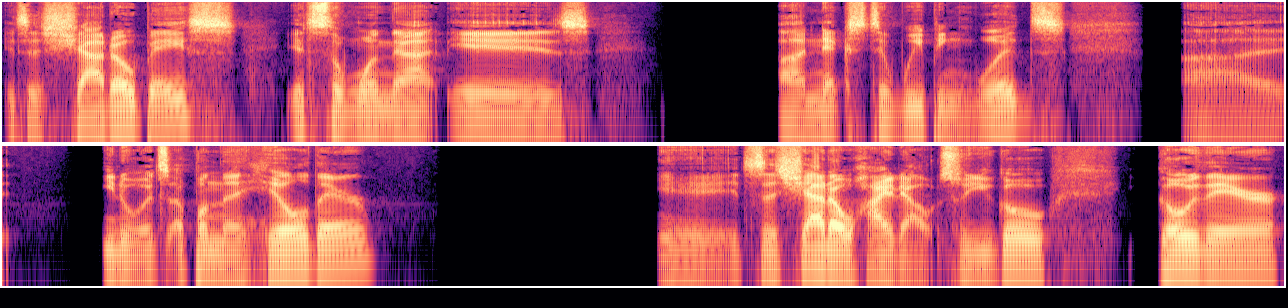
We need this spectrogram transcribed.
it's a shadow base. It's the one that is uh, next to Weeping Woods. Uh, you know, it's up on the hill there it's a shadow hideout. So you go go there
